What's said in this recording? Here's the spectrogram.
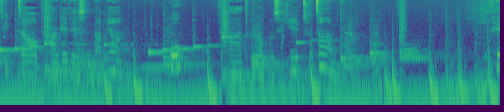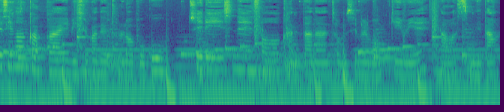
직접 가게 되신다면 꼭 다 둘러보시길 추천합니다. 3시간 가까이 미술관을 둘러보고 취리 시내에서 간단한 점심을 먹기 위해 나왔습니다.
